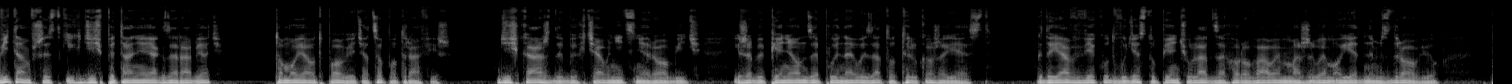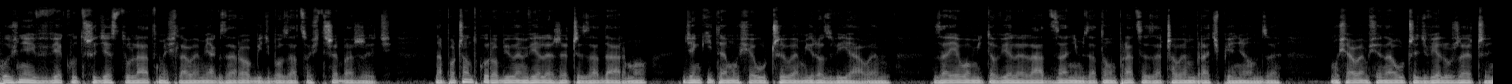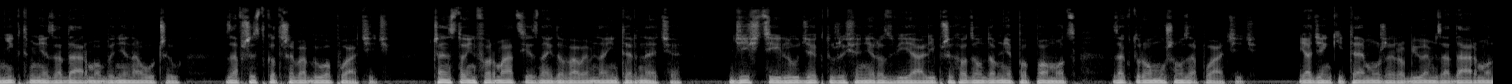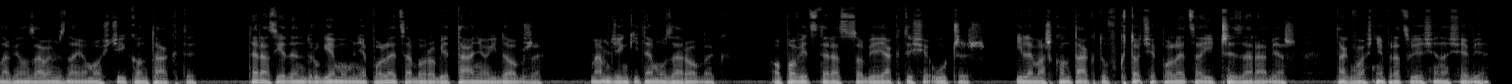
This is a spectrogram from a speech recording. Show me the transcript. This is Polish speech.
Witam wszystkich. Dziś pytanie, jak zarabiać? To moja odpowiedź, a co potrafisz? Dziś każdy by chciał nic nie robić i żeby pieniądze płynęły za to tylko, że jest. Gdy ja w wieku 25 lat zachorowałem, marzyłem o jednym zdrowiu. Później w wieku 30 lat myślałem, jak zarobić, bo za coś trzeba żyć. Na początku robiłem wiele rzeczy za darmo, dzięki temu się uczyłem i rozwijałem. Zajęło mi to wiele lat, zanim za tą pracę zacząłem brać pieniądze. Musiałem się nauczyć wielu rzeczy, nikt mnie za darmo by nie nauczył. Za wszystko trzeba było płacić. Często informacje znajdowałem na internecie. Dziś ci ludzie, którzy się nie rozwijali, przychodzą do mnie po pomoc, za którą muszą zapłacić. Ja dzięki temu, że robiłem za darmo, nawiązałem znajomości i kontakty. Teraz jeden drugiemu mnie poleca, bo robię tanio i dobrze. Mam dzięki temu zarobek. Opowiedz teraz sobie, jak ty się uczysz, ile masz kontaktów, kto cię poleca i czy zarabiasz. Tak właśnie pracuje się na siebie.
